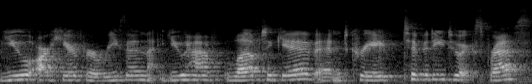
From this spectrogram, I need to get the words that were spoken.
you are here for a reason, that you have love to give and creativity to express,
